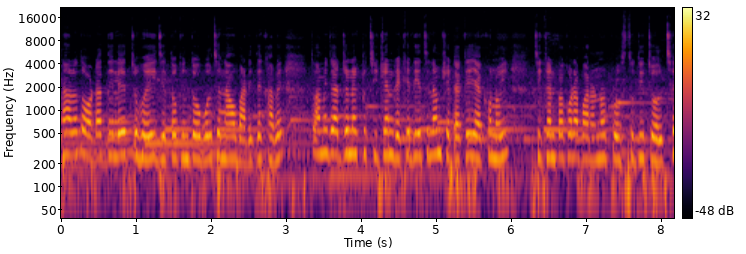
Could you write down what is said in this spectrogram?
নাহলে তো অর্ডার দিলে হয়েই যেত, কিন্তু ও বলছে না, ও বাড়িতে খাবে। তো আমি যার জন্য একটু চিকেন রেখে দিয়েছিলাম, সেটাকেই এখন ওই চিকেন পাকোড়া বানানোর প্রস্তুতি চলছে।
